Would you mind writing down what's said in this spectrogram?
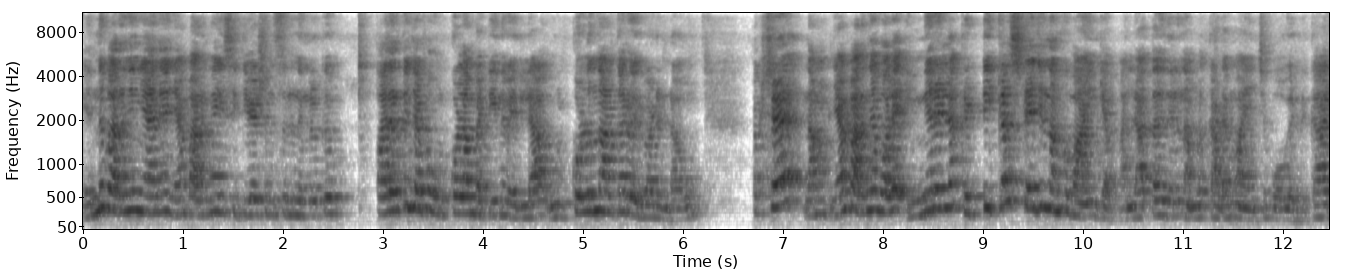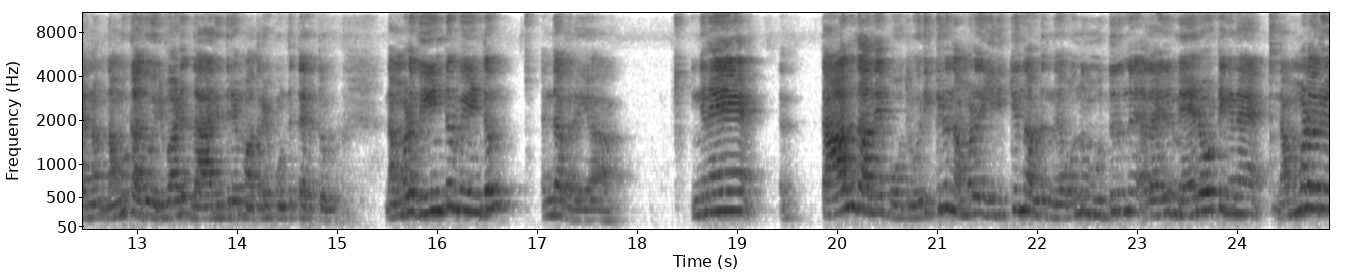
എന്ന് പറഞ്ഞ് ഞാൻ ഞാൻ പറഞ്ഞ ഈ സിറ്റുവേഷൻസിൽ നിങ്ങൾക്ക് പലർക്കും ചിലപ്പോൾ ഉൾക്കൊള്ളാൻ പറ്റിയെന്ന് വരില്ല. ഉൾക്കൊള്ളുന്ന ആൾക്കാർ ഒരുപാട് ഉണ്ടാവും പക്ഷേ ഞാൻ പറഞ്ഞ പോലെ ഇങ്ങനെയുള്ള ക്രിട്ടിക്കൽ സ്റ്റേജിൽ നമുക്ക് വാങ്ങിക്കാം. അല്ലാത്ത ഇതിൽ നമ്മൾ കടം വാങ്ങിച്ചു പോകരുത്. കാരണം നമുക്കത് ഒരുപാട് ദാരിദ്ര്യം മാത്രമേ കൊണ്ടു തരത്തുള്ളൂ. നമ്മൾ വീണ്ടും വീണ്ടും എന്താ പറയുക ഇങ്ങനെ താന്ന് താന്നേ പോകത്തുള്ളൂ. ഒരിക്കലും നമ്മൾ ഇരിക്കുന്ന അവിടെ നിന്ന് ഒന്ന് മുതിർന്ന് അതായത് മേലോട്ട് ഇങ്ങനെ നമ്മളൊരു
